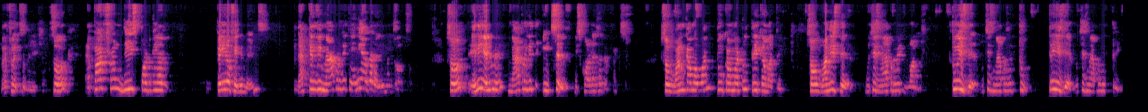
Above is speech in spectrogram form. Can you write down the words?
reflexive relation. So apart from these particular pair of elements, that can be mapped with any other elements also. So any element mapped with itself is called as a reflexive. So 1 comma 1, 2 comma 2, 3 comma 3. So 1 is there, which is mapped with 1. 2 is there, which is mapped with 2. 3 is there, which is mapped with 3.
